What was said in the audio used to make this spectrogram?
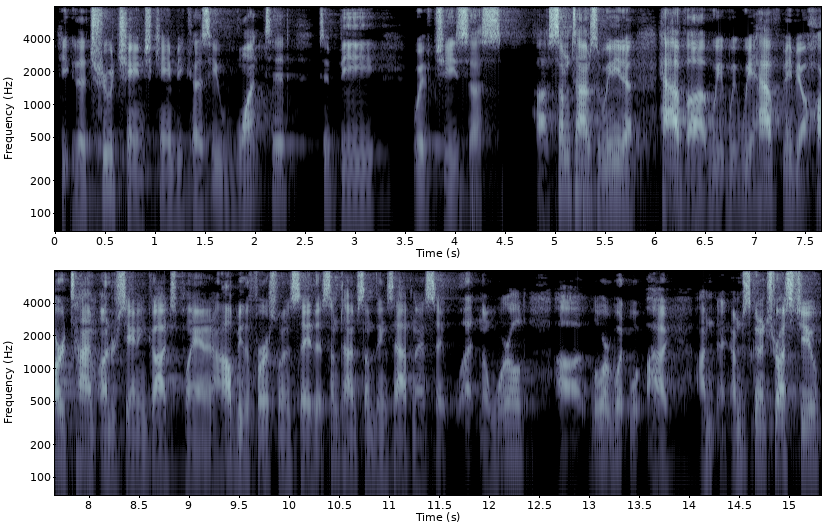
He, the true change came because he wanted to be with Jesus. Uh, sometimes we need to have, uh, we, we have maybe a hard time understanding God's plan. And I'll be the first one to say that sometimes some things happen. I say, What in the world? Uh, Lord, what, what I, I'm, I'm just going to trust you.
